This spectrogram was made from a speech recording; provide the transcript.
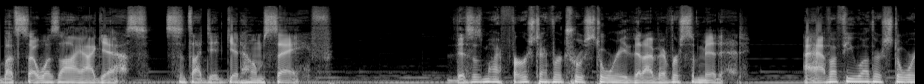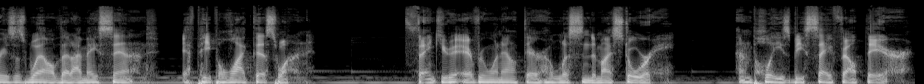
But so was I, I guess, since I did get home safe. This is my first ever true story that I've ever submitted. I have a few other stories as well that I may send if people like this one. Thank you to everyone out there who listened to my story, and please be safe out there.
